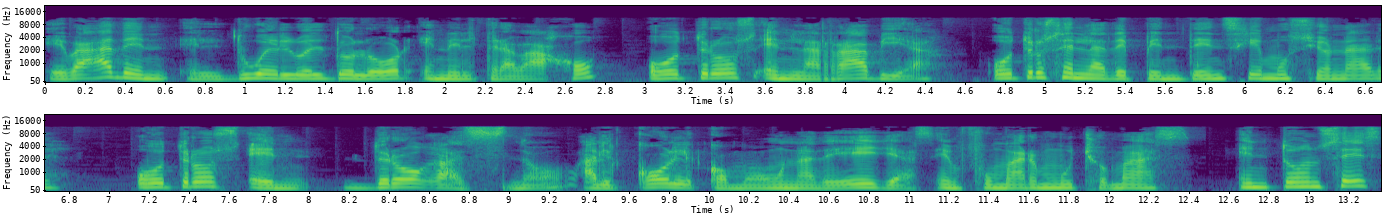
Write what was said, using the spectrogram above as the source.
evaden el duelo, el dolor en el trabajo, otros en la rabia, otros en la dependencia emocional, otros en drogas, ¿no? Alcohol como una de ellas, en fumar mucho más. Entonces,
